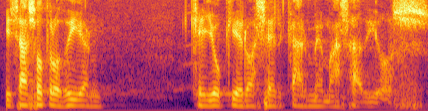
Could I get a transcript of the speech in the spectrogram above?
Quizás otros digan que yo quiero acercarme más a Dios.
